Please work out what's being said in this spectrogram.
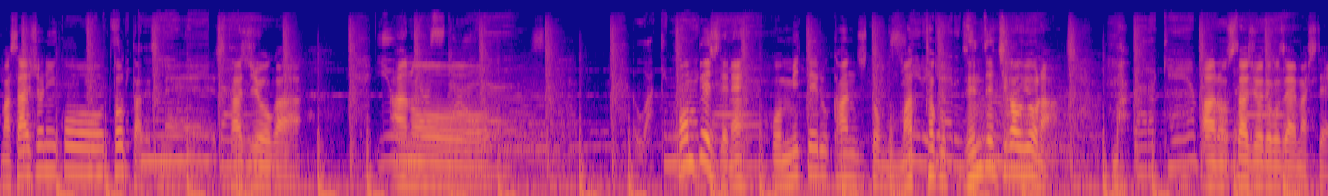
まあ、最初にこう撮ったですねスタジオがあのーホームページでねこう見てる感じとも全く全然違うような、ま、あのスタジオでございまして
